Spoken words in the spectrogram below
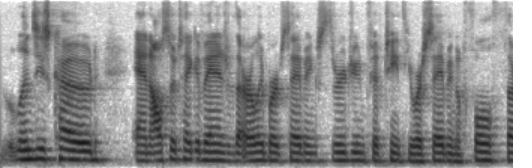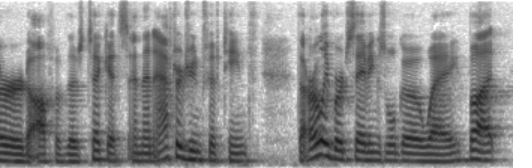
Lindsay's code and also take advantage of the early bird savings through June fifteenth. You are saving a full third off of those tickets, and then after June fifteenth, the early bird savings will go away, but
